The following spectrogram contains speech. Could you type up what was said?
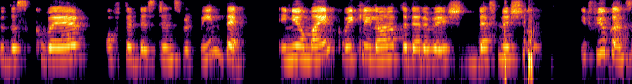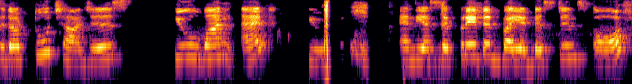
to the square of the distance between them. In your mind, quickly learn of the derivation definition. If you consider two charges, Q1 and Q2, and they are separated by a distance of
